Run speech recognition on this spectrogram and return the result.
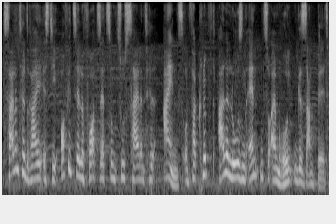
Silent Hill 3 ist die offizielle Fortsetzung zu Silent Hill 1 und verknüpft alle losen Enden zu einem runden Gesamtbild.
